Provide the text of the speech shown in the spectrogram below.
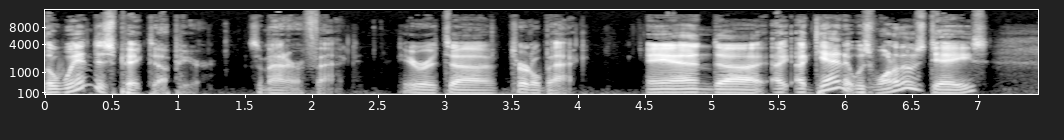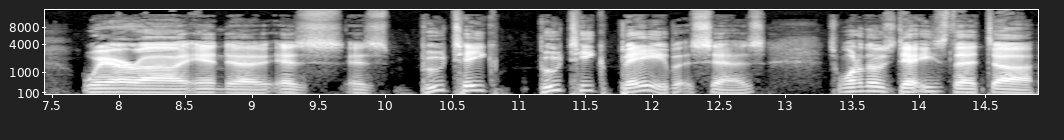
The wind is picked up here, as a matter of fact, here at uh, Turtleback. And uh, again, it was one of those days where, uh, and uh, as as boutique boutique babe says, it's one of those days that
